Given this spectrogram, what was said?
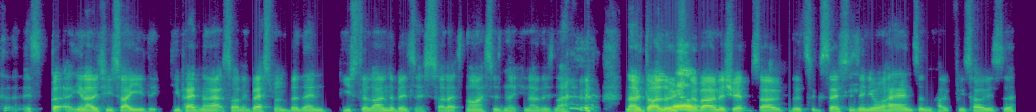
it's but you know, as you say, you, you've had no outside investment, but then you still own the business, so that's nice, isn't it? You know, there's no no dilution Well- of ownership, so the success is in your hands, and hopefully, so is the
